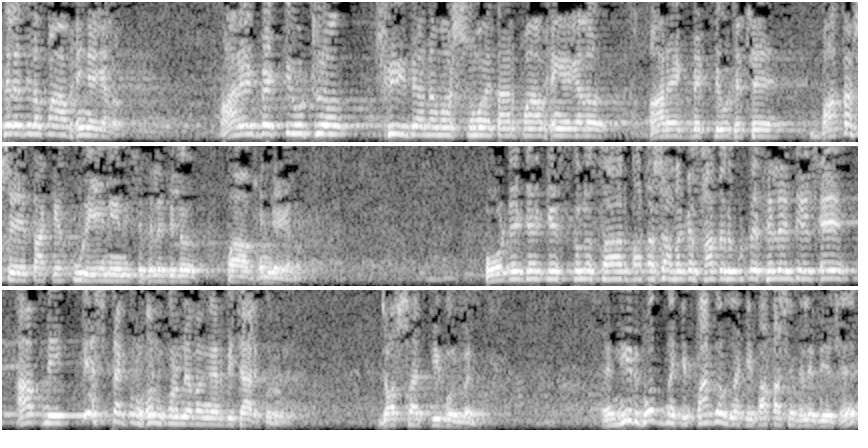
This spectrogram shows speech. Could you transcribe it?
ফেলে দিল, পা ভেঙে গেল। আরেক ব্যক্তি উঠল সিঁড়ি দেওয়া নামার সময় তার পা ভেঙে গেল। আরেক ব্যক্তি উঠেছে, বাতাসে তাকে উড়ে এনে নিচে ফেলে দিল, পা ভেঙে গেল। কোর্টে গিয়ে কেস করল, স্যার, বাতাসে আমাকে ছাদের উপরে ফেলে দিয়েছে। আপনি কেসটা গ্রহণ করুন এবং এর বিচার করুন। জজ সাহেব কি বলবেন? নির্বোধ নাকি, পাগল নাকি বাতাসে ফেলে দিয়েছে?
